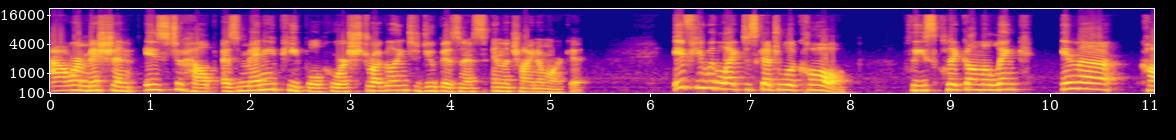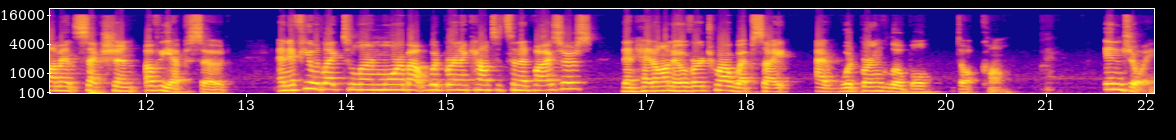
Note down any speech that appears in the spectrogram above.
Our mission is to help as many people who are struggling to do business in the China market. If you would like to schedule a call, please click on the link in the comments section of the episode. And if you would like to learn more about Woodburn Accountants and Advisors, then head on over to our website at woodburnglobal.com. Enjoy.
